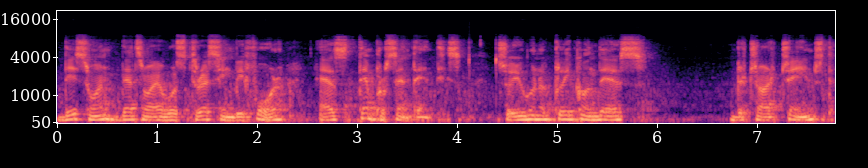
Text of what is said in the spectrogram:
This one that's why i was stressing before has 10% antes so you're going to click on this the chart changed.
